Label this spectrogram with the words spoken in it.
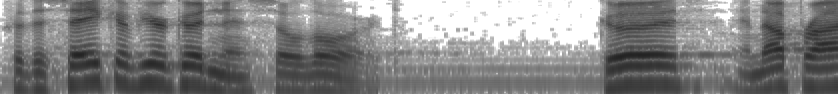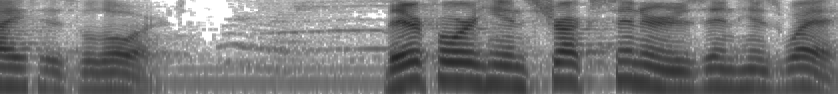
For the sake of your goodness, O Lord. Good and upright is the Lord. Therefore, he instructs sinners in his way.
